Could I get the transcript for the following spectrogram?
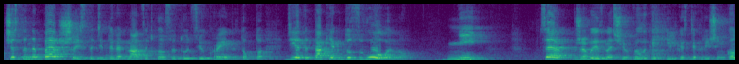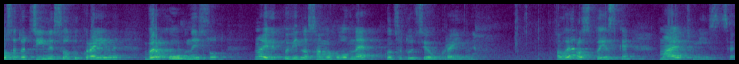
частини 1 статті 19 Конституції України, тобто діяти так, як дозволено? Ні. Це вже визначив в великих кількостях рішень Конституційний суд України, Верховний суд, ну і відповідно саме головне Конституція України. Але розписки мають місце.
